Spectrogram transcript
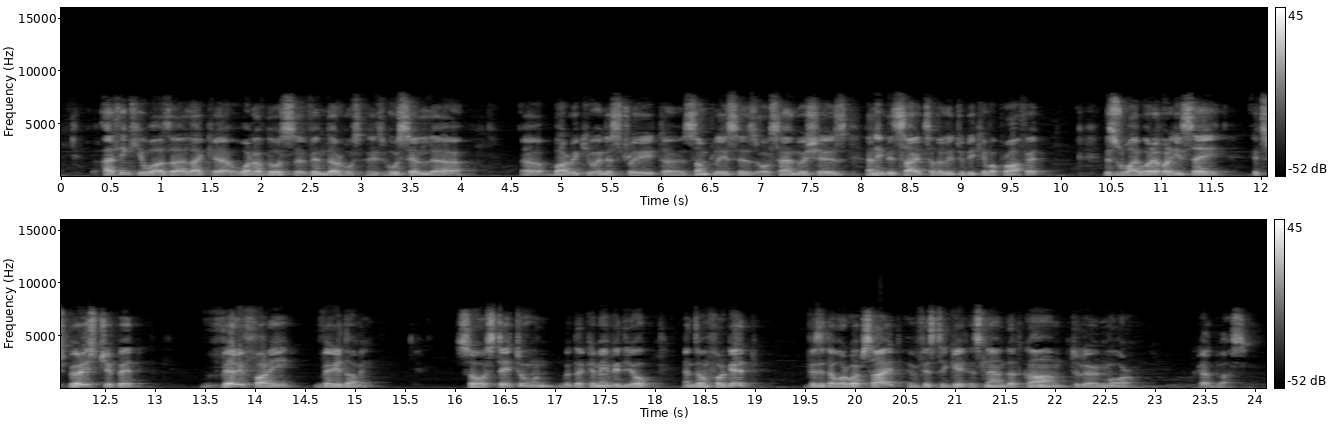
I think he was uh, like uh, one of those uh, who, who sell uh, uh, barbecue in the street, uh, some places, or sandwiches, and he decides suddenly to become a prophet. This is why whatever he say, it's very stupid, very funny, very dummy. So stay tuned with the coming video, and don't forget, visit our website, investigateislam.com to learn more. God bless.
